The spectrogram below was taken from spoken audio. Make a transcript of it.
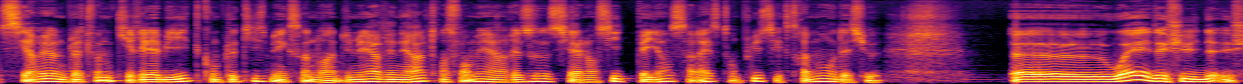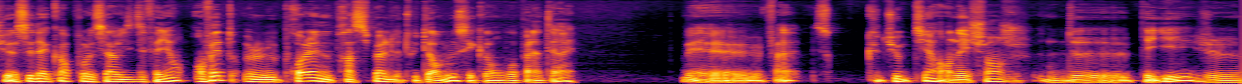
servir une plateforme qui réhabilite complotisme et extrême droite. D'une manière générale, transformer un réseau social en site payant, ça reste en plus extrêmement audacieux. Euh, ouais, je suis, assez d'accord pour le service défaillant. En fait, le problème principal de Twitter Blue, c'est qu'on ne voit pas l'intérêt. Mais euh, ce que tu obtiens en échange de payer, je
